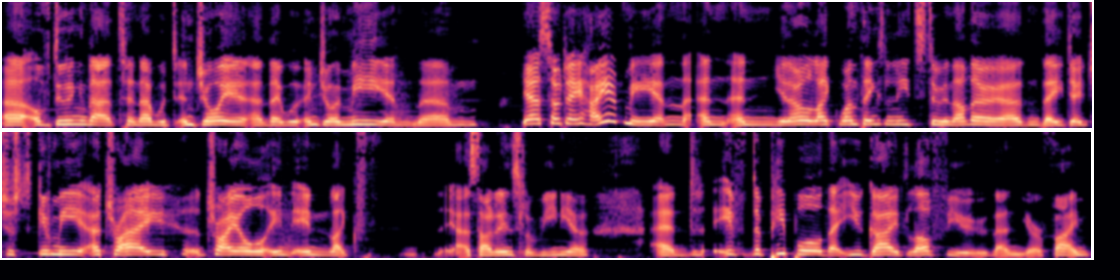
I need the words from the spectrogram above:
uh, of doing that, and I would enjoy it, and they would enjoy me, and. Um, yeah, so they hired me and, and, and, you know, like one thing leads to another and they, they just give me a try, a trial in, in like, I started in Slovenia. And if the people that you guide love you, then you're fine.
